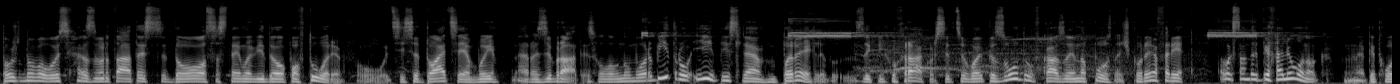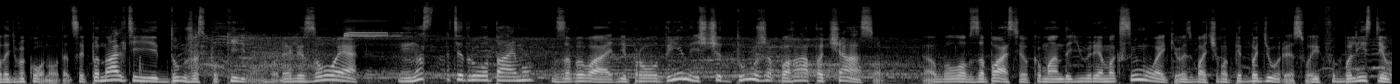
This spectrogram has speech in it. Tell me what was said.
Тож довелось звертатись до системи відеоповторів у цій ситуації, аби розібратись головному арбітру. І після перегляду з декількох ракурсів цього епізоду вказує на позначку рефері Олександр Піхальонок. Підходить виконувати цей пенальті і дуже спокійно його реалізує. На старті другого тайму забиває Дніпро 1 і ще дуже багато часу було в запасі у команди Юрія Максимова, який ось бачимо підбадьорює своїх футболістів.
